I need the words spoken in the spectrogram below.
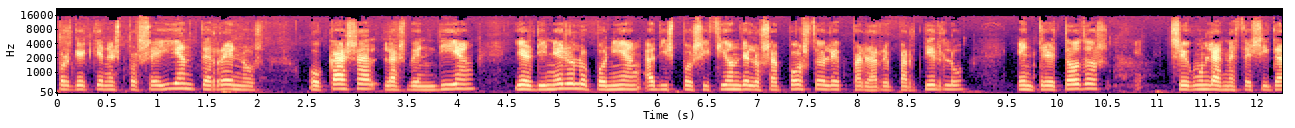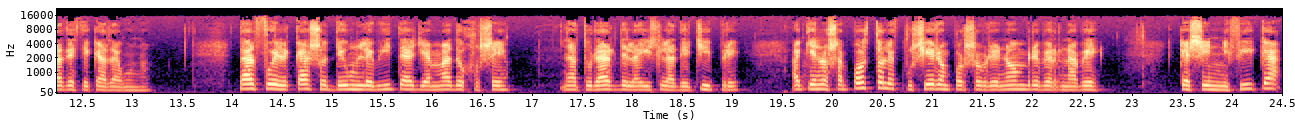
porque quienes poseían terrenos o casas las vendían y el dinero lo ponían a disposición de los apóstoles para repartirlo entre todos según las necesidades de cada uno. Tal fue el caso de un levita llamado José, natural de la isla de Chipre, a quien los apóstoles pusieron por sobrenombre Bernabé, que significa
